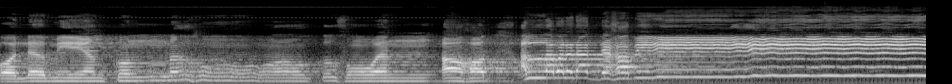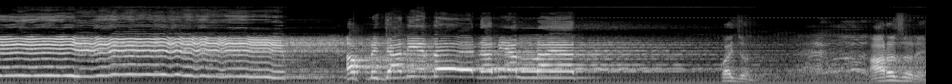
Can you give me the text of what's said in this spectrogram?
ولم يكن له كفوا أحد আল্লাহ বলে ডাক দেখাবি আপনি জানিয়ে দেন আমি আল্লাহ এক কয়জন আরো জোরে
